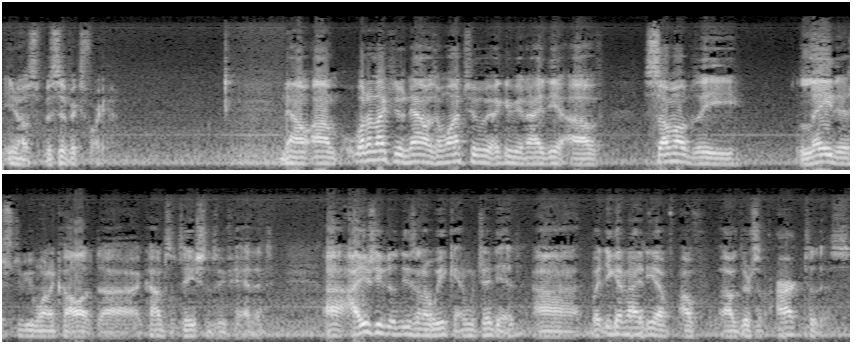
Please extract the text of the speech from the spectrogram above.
you know, specifics for you. Now, um, what I'd like to do now is I want to uh, give you an idea of some of the latest, if you want to call it, uh, consultations we've had. It. Uh, I usually do these on a weekend, which I did, uh, but you get an idea of, of, there's an art to this.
